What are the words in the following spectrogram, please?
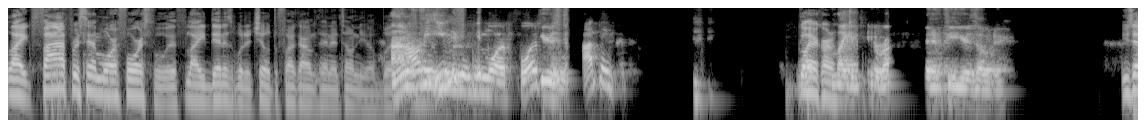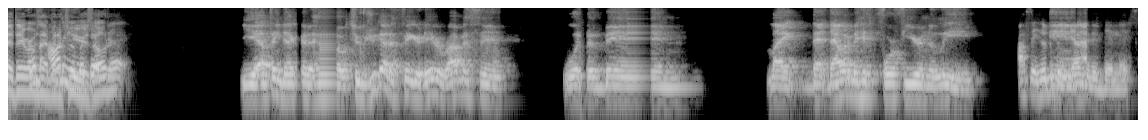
like five percent more forceful if like Dennis would have chilled the fuck out in San Antonio. But I don't think even if more forceful. I think. Go ahead, Cardo. Like if David Robinson been a few years older. You said David Robinson been a few years older. That. Yeah, I think that could have helped too. Because you got to figure David Robinson would have been like that. That would have been his fourth year in the league. I think he'd be younger than Dennis.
